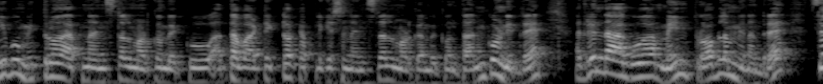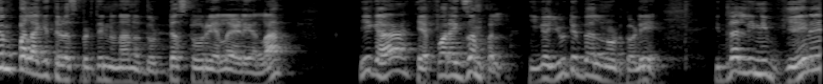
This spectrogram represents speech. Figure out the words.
ನೀವು ಮಿತ್ರೋ ಆಪ್ನ ಇನ್ಸ್ಟಾಲ್ ಮಾಡ್ಕೊಬೇಕು ಅಥವಾ ಟಿಕ್ ಟಾಕ್ ಅಪ್ಲಿಕೇಶನ್ ಇನ್ಸ್ಟಾಲ್ ಮಾಡ್ಕೊಬೇಕು ಅಂತ ಅನ್ಕೊಂಡಿದ್ರೆ ಅದರಿಂದ ಆಗುವ ಮೈನ್ ಪ್ರಾಬ್ಲಮ್ ಏನಂದ್ರೆ ಸಿಂಪಲ್ ಆಗಿ ತಿಳಿಸ್ಬಿಡ್ತೀನಿ. ನಾನು ದೊಡ್ಡ ಸ್ಟೋರಿ ಎಲ್ಲ ಎಳೆಯಲ್ಲ. ಈಗ ಫಾರ್ ಎಕ್ಸಾಂಪಲ್ ಈಗ ಯೂಟ್ಯೂಬ್ ಅಲ್ಲಿ ನೋಡ್ಕೊಳ್ಳಿ. ಇದರಲ್ಲಿ ನೀವು ಏನೇ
